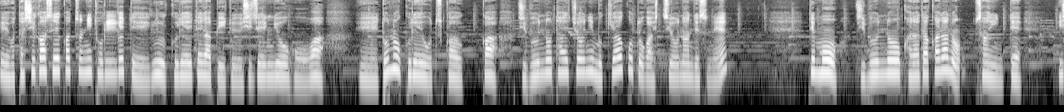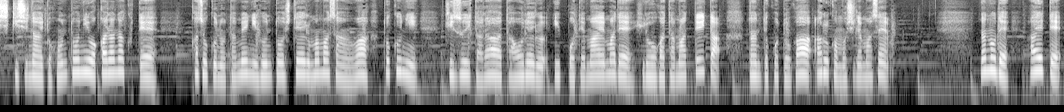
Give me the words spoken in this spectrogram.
えー、私が生活に取り入れているクレイテラピーという自然療法は、えー、どのクレイを使うか自分の体調に向き合うことが必要なんですね。でも自分の体からのサインって意識しないと本当にわからなくて家族のために奮闘しているママさんは特に気づいたら倒れる一歩手前まで疲労が溜まっていたなんてことがあるかもしれません。なのであえて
